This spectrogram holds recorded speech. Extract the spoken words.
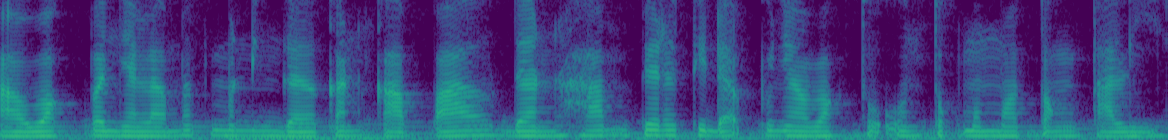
Awak penyelamat meninggalkan kapal dan hampir tidak punya waktu untuk memotong tali.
